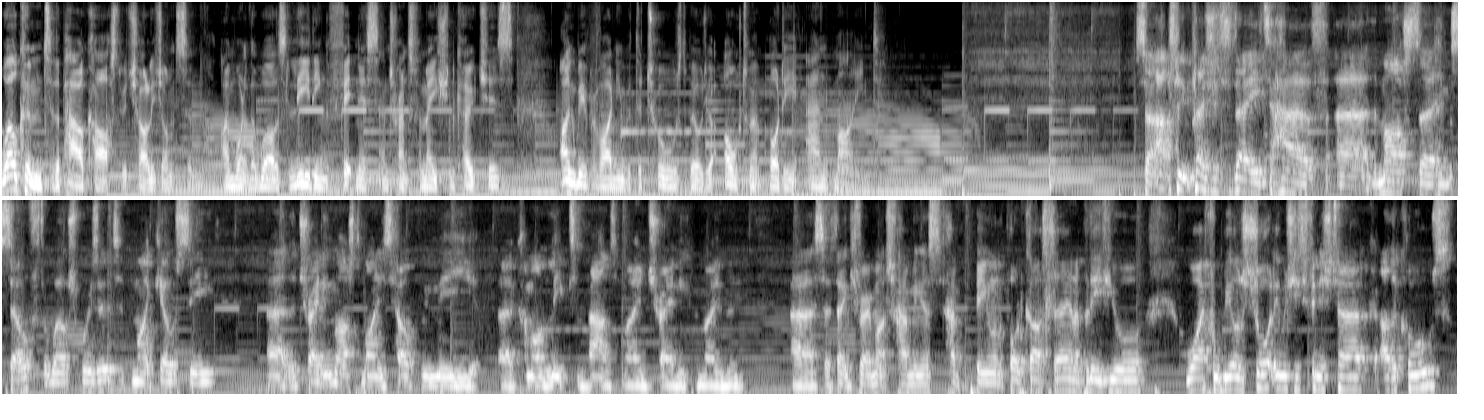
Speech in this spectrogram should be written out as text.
Welcome to the Powercast with Charlie Johnson. I'm one of the world's leading fitness and transformation coaches. I'm going to be providing you with the tools to build your ultimate body and mind. So, absolute pleasure today to have uh, the master himself, the Welsh wizard, Mike Gelsei, uh, the training mastermind. He's helping me uh, come on leaps and bounds in my own training at the moment. Uh, so, thank you very much for having us, have, being on the podcast today. And I believe your wife will be on shortly when she's finished her other calls.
